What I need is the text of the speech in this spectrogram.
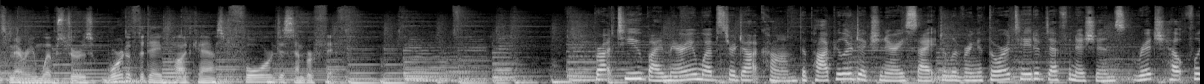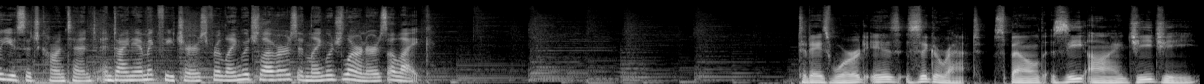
It's Merriam-Webster's Word of the Day podcast for December 5th. Brought to you by Merriam-Webster.com, the popular dictionary site delivering authoritative definitions, rich, helpful usage content, and dynamic features for language lovers and language learners alike. Today's word is ziggurat, spelled Z-I-G-G-U-R-A-T.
